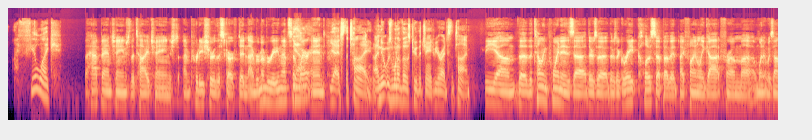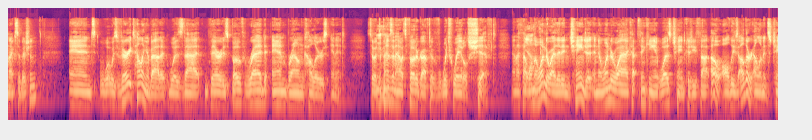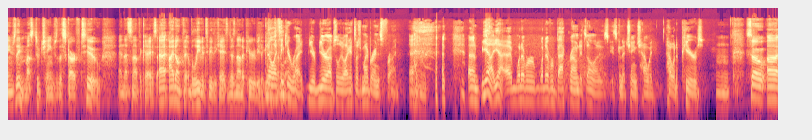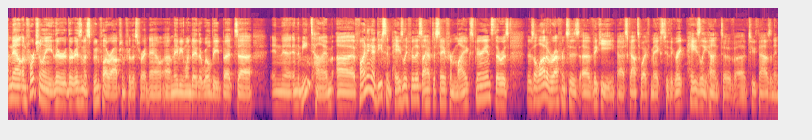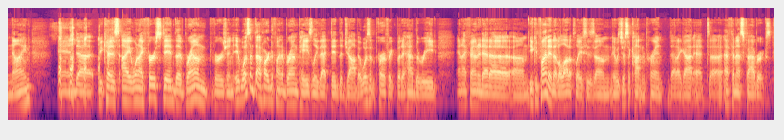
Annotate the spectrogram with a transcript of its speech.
I feel like The hat band changed, the tie changed. I'm pretty sure the scarf didn't. I remember reading that somewhere, and yeah, it's the tie. I knew it was one of those two that changed. But you're right, it's the tie. The um the the telling point is uh, there's a there's a great close up of it I finally got from uh, when it was on exhibition, and what was very telling about it was that there is both red and brown colors in it. So it depends on how it's photographed of which way it'll shift. And I thought, Yeah. well, no wonder why they didn't change it, and no wonder why I kept thinking it was changed because you thought, oh, all these other elements changed, they must have changed the scarf too, and that's not the case. I, I don't th- believe it to be the case. It does not appear to be the case. No, I think anyway. you're right. You're you're absolutely like I told you. My brain is fried. and yeah, yeah. uh, Whatever whatever background it's on is, is going to change how it how it appears. So uh, now, unfortunately, there there isn't a spoonflower option for this right now. Uh, maybe one day there will be, but uh, in the in the meantime, uh, finding a decent paisley for this, I have to say, from my experience, there was there's a lot of references uh, Vicky uh, Scott's wife makes to the Great Paisley Hunt of uh, 2009. and uh, because I when I first did the brown version, it wasn't that hard to find a brown paisley that did the job. It wasn't perfect, but it had the read, and I found it at a. Um, you could find it at a lot of places. Um, it was just a cotton print that I got at uh, FNS Fabrics,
